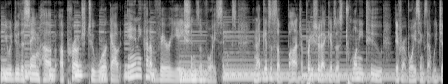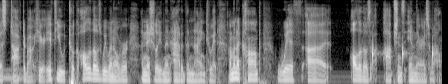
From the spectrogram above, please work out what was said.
you would do the same hub approach to work out any kind of variations of voicings. And that gives us a bunch. I'm pretty sure that gives us 22 different voicings that we just talked about here. If you took all of those we went over initially and then added the nine to it. I'm going to comp with uh, all of those options in there as well.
